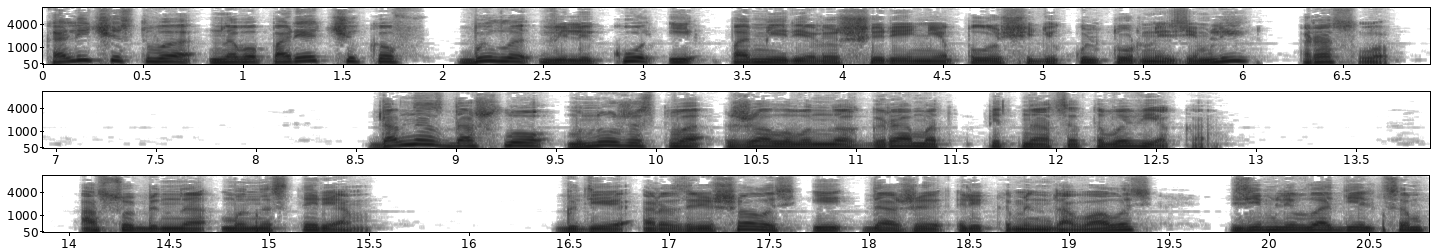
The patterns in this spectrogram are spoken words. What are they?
Количество новопорядчиков было велико и по мере расширения площади культурной земли росло. До нас дошло множество жалованных грамот XV века, особенно монастырям, где разрешалось и даже рекомендовалось землевладельцам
